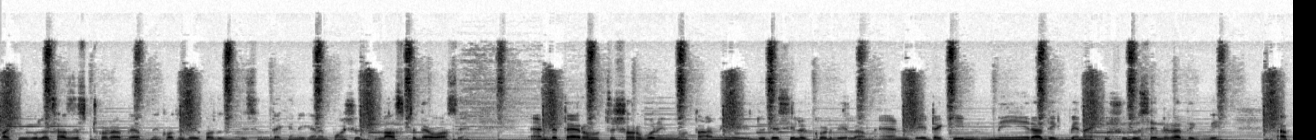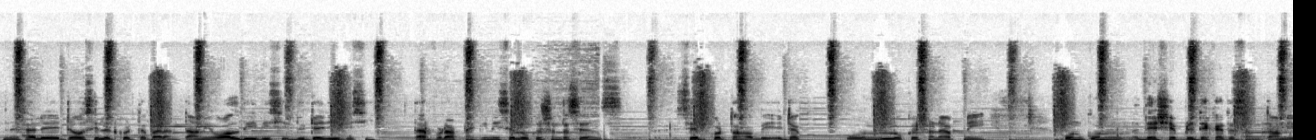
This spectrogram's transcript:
পাখিগুলো সাজেস্ট করাবে, আপনি কত থেকে কত দিয়েছেন। দেখেন এখানে পঁয়ষট্টি লাস্টে দেওয়া আছে অ্যান্ড তেরো হচ্ছে সর্বনিম্ন, তো আমি দুইটা সিলেক্ট করে দিলাম অ্যান্ড এটা কি মেয়েরা দেখবে নাকি শুধু ছেলেরা দেখবে? আপনি তাহলে এটাও সিলেক্ট করতে পারেন, তো আমি অল দিয়ে দিছি, দুইটাই দিয়ে দিছি, তারপর আপনাকে নিচে লোকেশনটা সেন্স সেভ করতে হবে, এটা কোন লোকেশনে আপনি কোন কোন দেশে আপনি দেখাতে চান তো আমি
